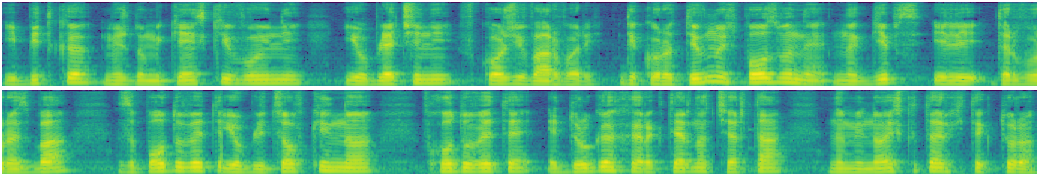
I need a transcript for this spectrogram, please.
и битка между микенски войни и облечени в кожи варвари. Декоративно използване на гипс или дърворезба за подовете и облицовки на входовете е друга характерна черта на минойската архитектура,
